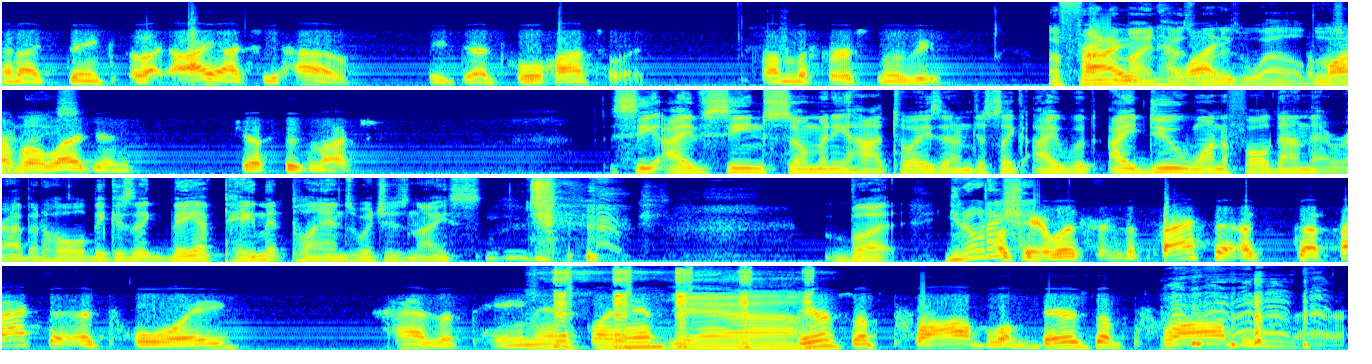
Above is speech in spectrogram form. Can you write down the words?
and I think like I actually have a Deadpool hot toy from the first movie. a friend of I mine has like one as well. The Those Marvel nice. Legends just as much. See, I've seen so many hot toys, and I'm just like, I would, I do want to fall down that rabbit hole because like they have payment plans, which is nice. but you know what I Okay, should? listen. The fact that a, the fact that a toy has a payment plan, Yeah, there's a problem. There's a problem there.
